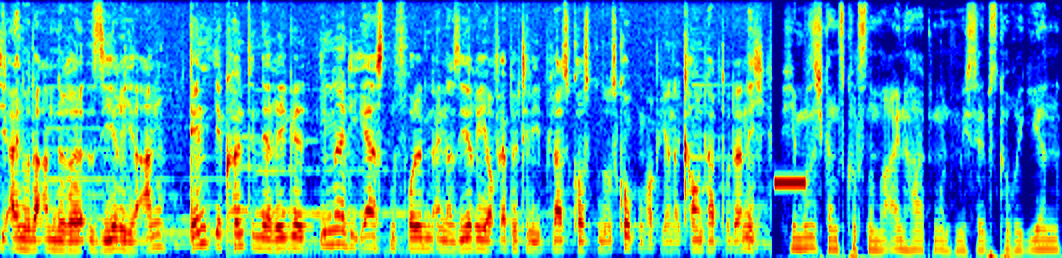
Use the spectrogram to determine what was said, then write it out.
die ein oder andere Serie an, denn ihr könnt in der Regel immer die ersten Folgen einer Serie auf Apple TV Plus kostenlos gucken, ob ihr einen Account habt oder nicht. Hier muss ich ganz kurz nochmal einhaken und mich selbst korrigieren.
